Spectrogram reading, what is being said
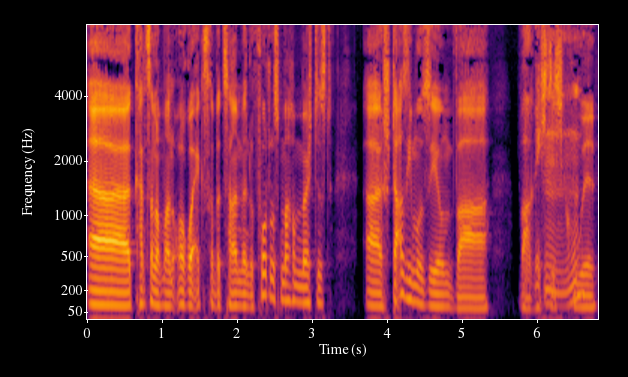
Äh, kannst du noch mal einen Euro extra bezahlen, wenn du Fotos machen möchtest. Äh, Stasi-Museum war, war richtig Mhm. cool.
